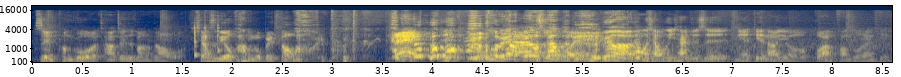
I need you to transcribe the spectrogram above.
之前碰过了，他这次帮到我，下次有胖我被盗，我会帮他。哎，没有没有主委没有啊那我想问一下，就是你的电脑有灌防毒软体吗？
